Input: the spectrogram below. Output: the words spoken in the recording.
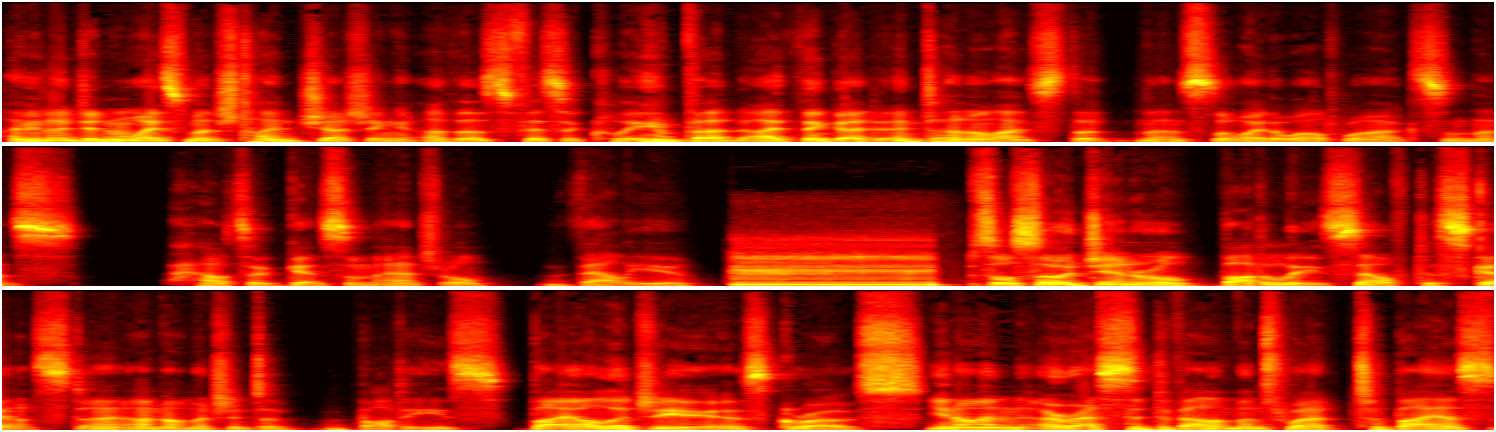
I mean, I didn't waste much time judging others physically, but I think I'd internalized that that's the way the world works, and that's how to get some actual value. It's also a general bodily self-disgust. I, am not much into bodies. Biology is gross. You know in Arrested Development where Tobias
